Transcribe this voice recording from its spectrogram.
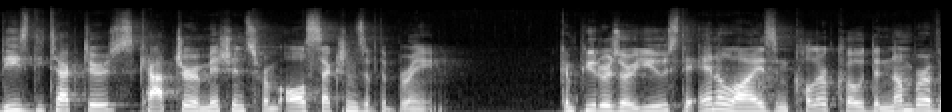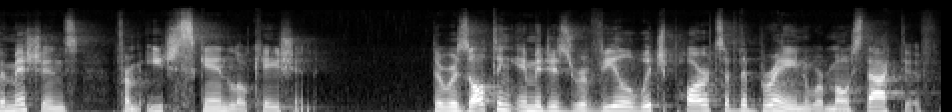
These detectors capture emissions from all sections of the brain. Computers are used to analyze and color code the number of emissions from each scanned location. The resulting images reveal which parts of the brain were most active.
